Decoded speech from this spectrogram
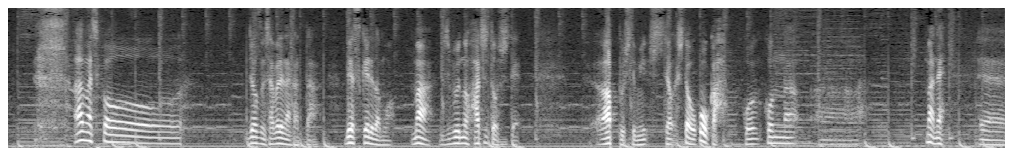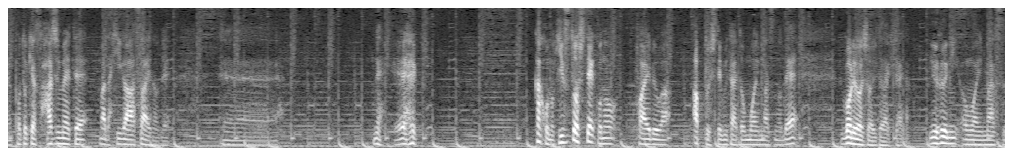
あましこう、上手に喋れなかった。ですけれども、まあ、自分の恥として、アップしてみ、してしておこうか。ここんな、まあね、えー、ポッドキャスト始めて、まだ日が浅いので、えー、ね、えー、過去の傷としてこのファイルはアップしてみたいと思いますので、ご了承いただきたいなというふうに思います。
